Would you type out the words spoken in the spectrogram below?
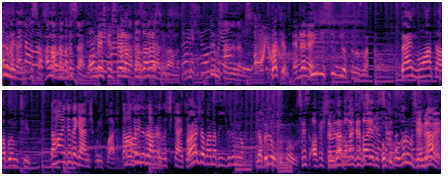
hanımefendi bir saniye, hanımefendi bir saniye. 15 gün süreyle hakkınızı ararsınız. Bir müsaade eder misin? Bakın Emre Bey. birisi diyorsunuz bana. Ben muhatabım kim? Daha önce de gelmiş bu ihbar. Daha önce de Hayır sizin efendim. hakkınızda şikayet olmuş. Nerede bana bildirim yok? Ya böyle hukuk mu olur? Siz afişlemeden dolayı ceza yemişsiniz. Hukuk olur mu? Emre Ceyda? Bey.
